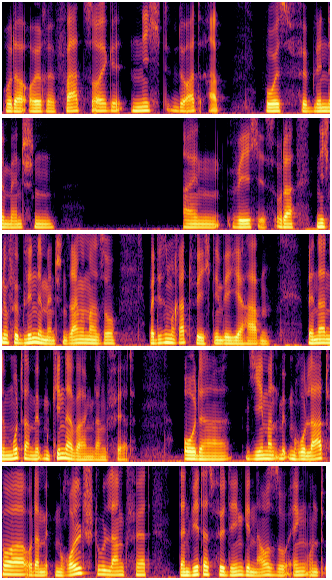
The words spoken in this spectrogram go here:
oder eure Fahrzeuge nicht dort ab, wo es für blinde Menschen ein Weg ist. Oder nicht nur für blinde Menschen, sagen wir mal so, bei diesem Radweg, den wir hier haben, wenn da eine Mutter mit einem Kinderwagen langfährt oder jemand mit einem Rollator oder mit einem Rollstuhl langfährt, dann wird das für den genauso eng und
